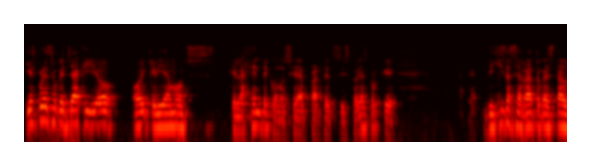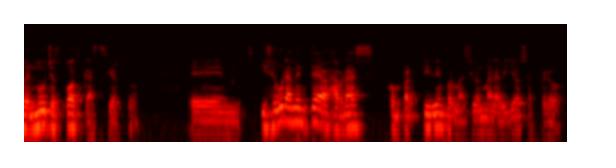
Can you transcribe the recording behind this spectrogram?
Y es por eso que Jack y yo hoy queríamos que la gente conociera parte de tus historias, porque dijiste hace rato que has estado en muchos podcasts, ¿cierto? Eh, y seguramente habrás compartido información maravillosa, pero,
